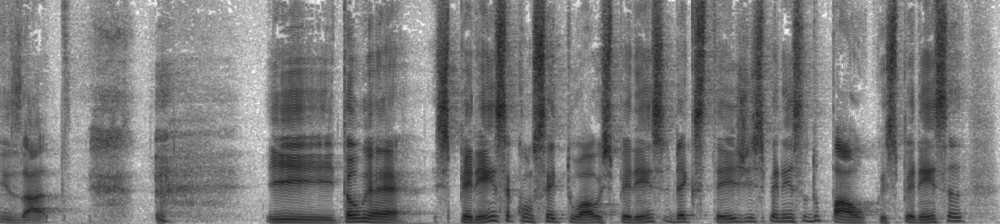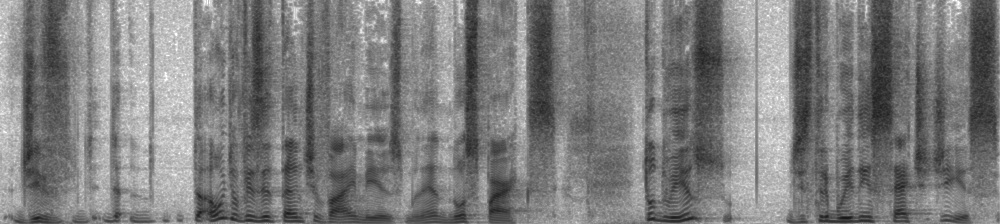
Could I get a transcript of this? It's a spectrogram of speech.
exato. E, então é experiência conceitual, experiência de backstage, experiência do palco, experiência de, de, de, de onde o visitante vai mesmo, né? nos parques. Tudo isso distribuído em sete dias.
